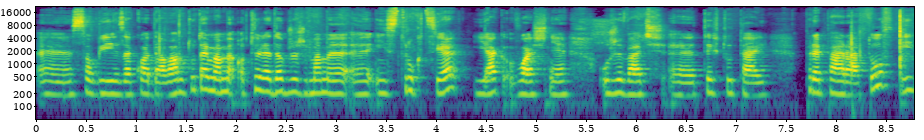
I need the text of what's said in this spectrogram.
e, sobie je zakładałam. Tutaj mamy o tyle dobrze, że mamy e, instrukcję, jak właśnie używać e, tych tutaj preparatów. I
